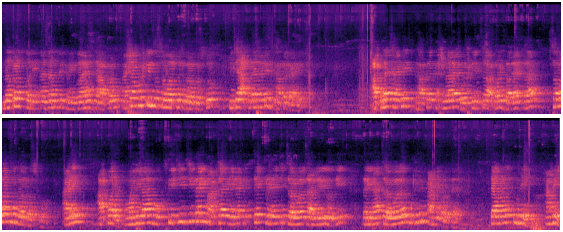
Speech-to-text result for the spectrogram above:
नकळतपणे अजाणतेपणे बऱ्याचदा आपण अशा गोष्टींचं समर्थन करत असतो की जे आपल्यासाठीच घातक आहेत आपल्यासाठी घातक असणाऱ्या गोष्टींचं आपण बऱ्याचदा समर्थन करत असतो. आणि आपण महिला मुक्तीची जी काही मागच्या गेल्या कित्येक पिढ्यांची चळवळ चाललेली होती तर ह्या चळवळीवर कुठेही पाणी पडत आहे त्यामुळे तुम्ही आम्ही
